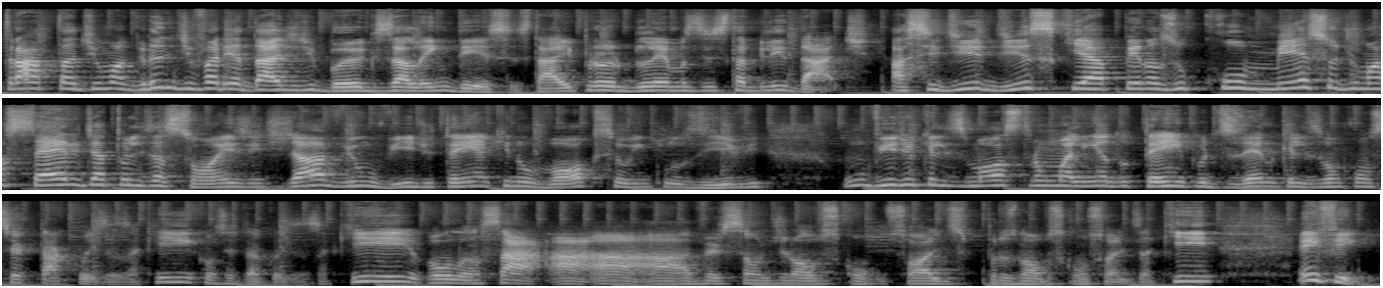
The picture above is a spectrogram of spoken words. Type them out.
trata de uma grande variedade de bugs além desses, tá? E problemas de estabilidade. A CD diz que é apenas o começo de uma série de atualizações. A gente já viu um vídeo, tem aqui no Voxel, inclusive um vídeo que eles mostram uma linha do tempo, dizendo que eles vão consertar coisas aqui, consertar coisas aqui, vão lançar a, a, a versão de novos consoles para os novos consoles aqui. Enfim,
